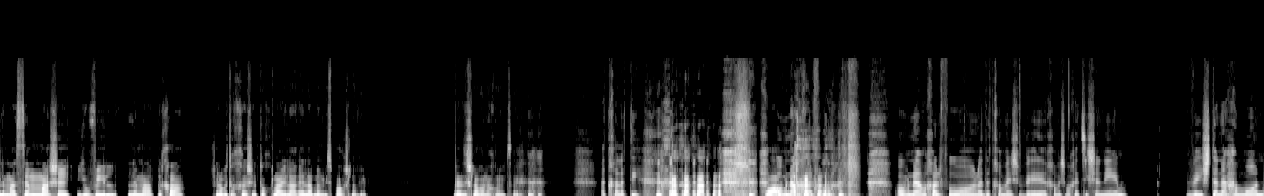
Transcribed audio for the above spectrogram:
למעשה מה שיוביל למהפכה שלא מתרחשת תוך לילה, אלא במספר שלבים. באיזה שלב אנחנו נמצאים? התחלתי. וואו. אמנם חלפו, אמנם חלפו, לא יודעת, חמש וחמש וחצי שנים, והשתנה המון,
